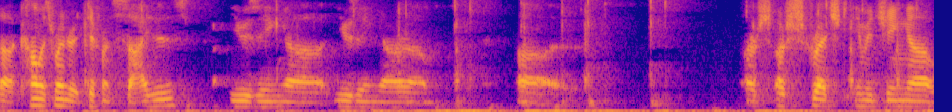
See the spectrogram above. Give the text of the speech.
uh, comets render at different sizes using uh, using our um, uh, our, our, stretched imaging uh,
